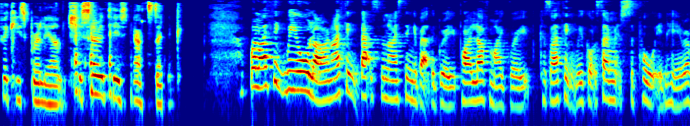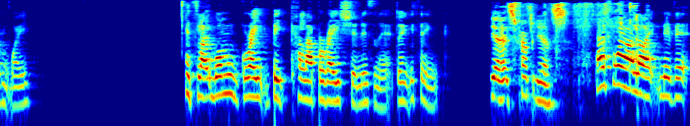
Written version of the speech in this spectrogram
Vicky's brilliant. She's so enthusiastic. Well, I think we all are. And I think that's the nice thing about the group. I love my group because I think we've got so much support in here, haven't we? It's like one great big collaboration, isn't it? Don't you think? Yeah, it's fabulous. That's why I like live it,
